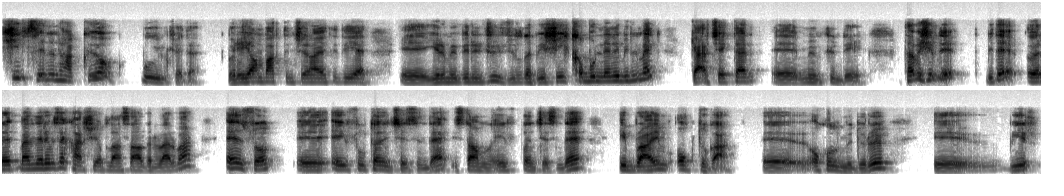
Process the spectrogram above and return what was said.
kimsenin hakkı yok bu ülkede. Böyle yan baktın cinayeti diye e, 21. yüzyılda bir şeyi kabullenebilmek gerçekten e, mümkün değil. Tabii şimdi bir de öğretmenlerimize karşı yapılan saldırılar var. En son e, Eyüp Sultan ilçesinde, İstanbul'un Eyüp Sultan ilçesinde İbrahim Oktugan e, okul müdürü e, bir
